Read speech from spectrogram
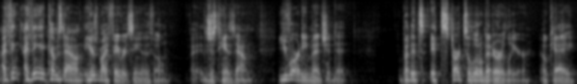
I think I think it comes down. Here's my favorite scene of the film, just hands down. You've already mentioned it, but it's it starts a little bit earlier. Okay,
